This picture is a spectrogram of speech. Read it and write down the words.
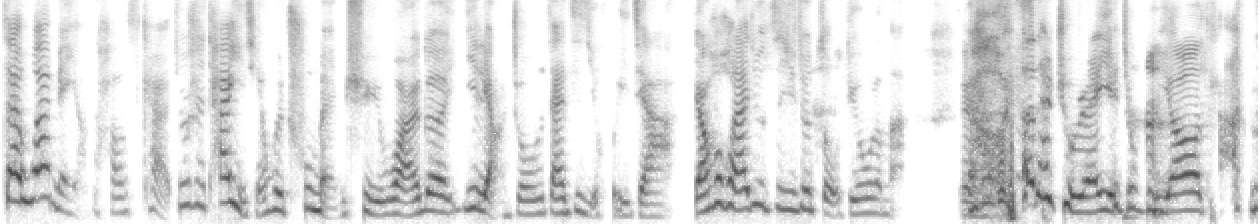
在外面养的 house cat，就是它以前会出门去玩个一两周再自己回家，然后后来就自己就走丢了嘛，然后它的主人也就不要它。比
